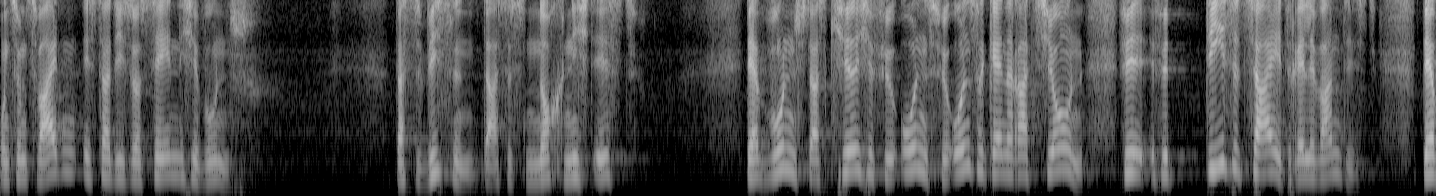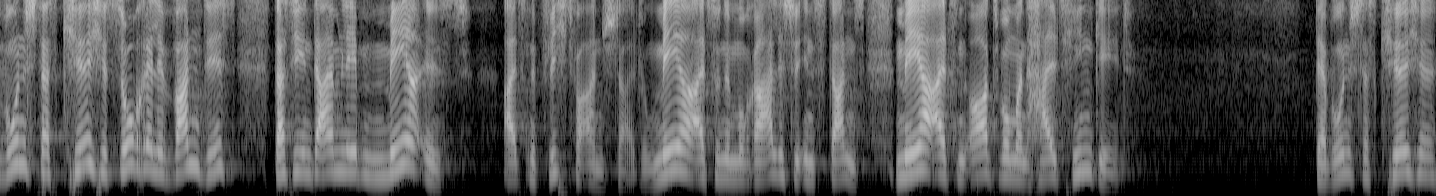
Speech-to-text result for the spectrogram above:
Und zum Zweiten ist da dieser sehnliche Wunsch, das Wissen, dass es noch nicht ist. Der Wunsch, dass Kirche für uns, für unsere Generation, für, für diese Zeit relevant ist. Der Wunsch, dass Kirche so relevant ist, dass sie in deinem Leben mehr ist als eine Pflichtveranstaltung, mehr als so eine moralische Instanz, mehr als ein Ort, wo man halt hingeht. Der Wunsch, dass Kirche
